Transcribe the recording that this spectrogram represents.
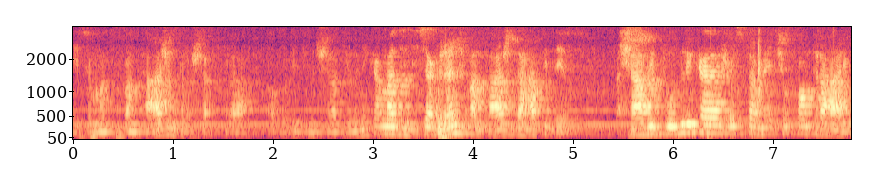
isso é uma desvantagem para algoritmo de chave única, mas existe a grande vantagem da rapidez. A chave pública é justamente o contrário.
